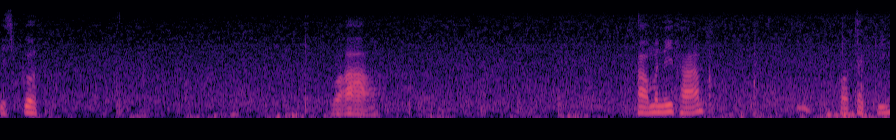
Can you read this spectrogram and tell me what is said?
It's good. Wow. How many times for packing?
